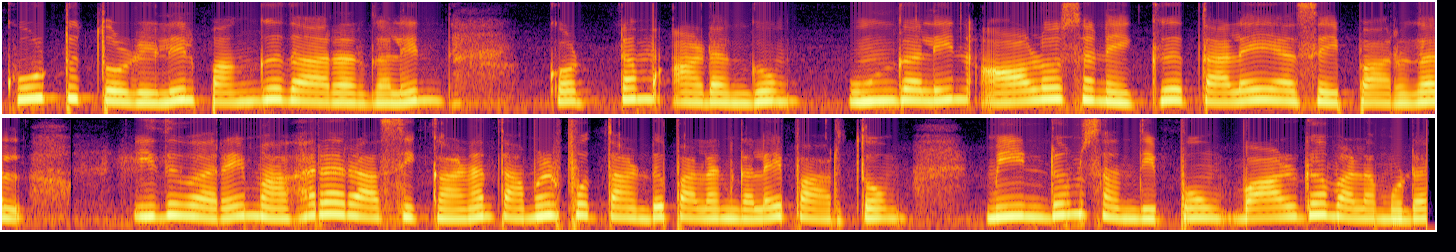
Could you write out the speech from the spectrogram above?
கூட்டு தொழிலில் பங்குதாரர்களின் கொட்டம் அடங்கும். உங்களின் ஆலோசனைக்கு தலையசைப்பார்கள். இதுவரை மகர ராசிக்கான தமிழ் புத்தாண்டு பலன்களை பார்த்தோம். மீண்டும் சந்திப்போம். வாழ்க வளமுடன்.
